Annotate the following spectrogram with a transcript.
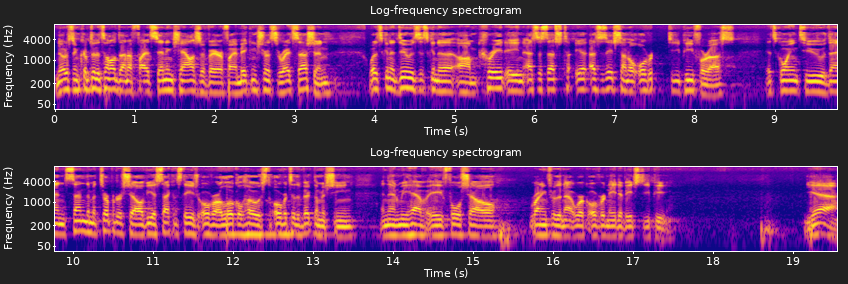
Notice encrypted tunnel identified, sending challenge to verify, making sure it's the right session. What it's going to do is it's going to um, create an SSH, SSH tunnel over TCP for us. It's going to then send the interpreter shell via second stage over our local host over to the victim machine, and then we have a full shell running through the network over native HTTP. Yeah.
